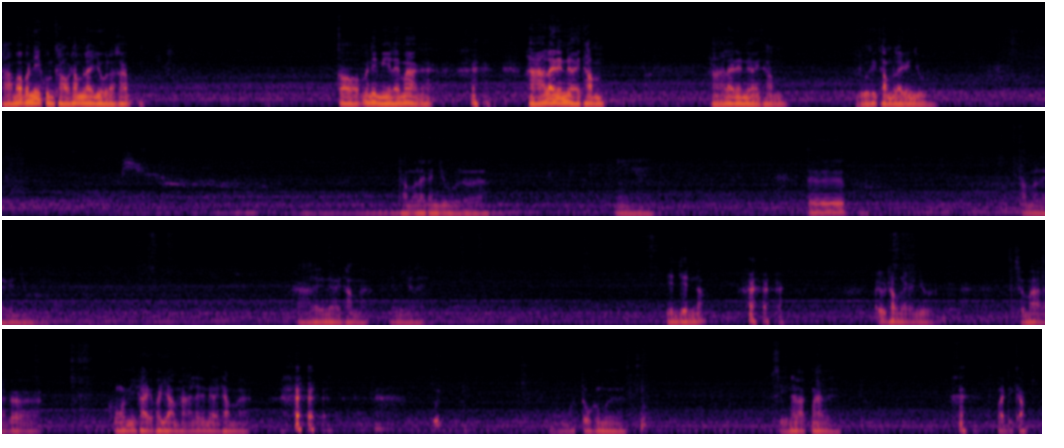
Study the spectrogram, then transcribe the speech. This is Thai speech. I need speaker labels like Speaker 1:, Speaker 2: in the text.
Speaker 1: ถามว่าวันนี้คุณเขาทำอะไรอยู่แล้วครับ ก็ไม่ได้มีอะไรมากนะฮะหาอะไรเหนื่อยทำหาอะไรเหนื่อยทำดูที่ทำอะไรกันอยู่ทำอะไรกันอยู่เหรอนี่ตึ๊บทำอะไรกันอยู่ หาอะไรเหนื่อย ทำอะไม่มีอะไร เย็นๆเนาะไม่รู้ทำอะไรกันอยู่ส่วนมากแล้วก็ คงไม่มีใครพยายามหาอะไรเหนื่อยทำอะอุ้ยโอ้ตัวเครื่องมือ สีน่ารักมากเลยสวัสดีครับ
